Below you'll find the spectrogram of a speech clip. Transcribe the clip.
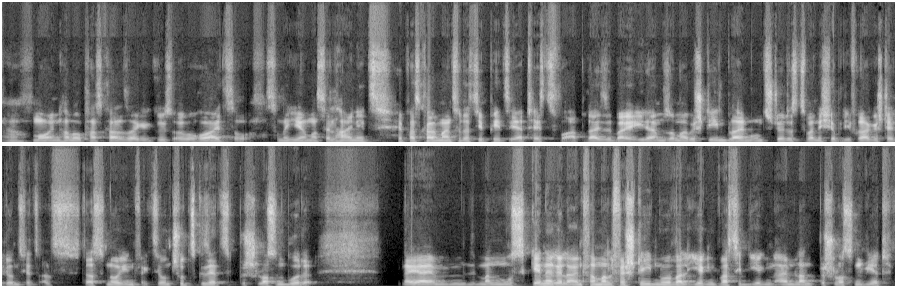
Ja, moin, hallo Pascal, sei gegrüßt, eure Hoheit. So, was haben wir hier? Marcel Heinitz. Herr Pascal, meinst du, dass die PCR-Tests vor Abreise bei AIDA im Sommer bestehen bleiben? Uns stört es zwar nicht, aber die Frage stellt uns jetzt, als das neue Infektionsschutzgesetz beschlossen wurde. Naja, man muss generell einfach mal verstehen, nur weil irgendwas in irgendeinem Land beschlossen wird,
